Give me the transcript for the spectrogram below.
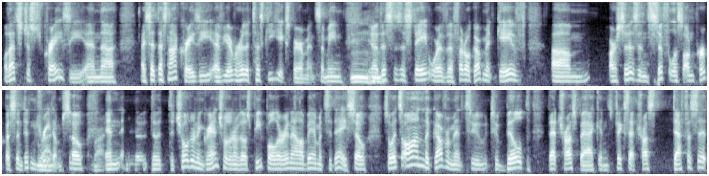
well that's just crazy and uh, i said that's not crazy have you ever heard of the tuskegee experiments i mean mm-hmm. you know mm-hmm. this is a state where the federal government gave um, our citizens syphilis on purpose and didn't treat right. them. So, right. and, and the, the, the, children and grandchildren of those people are in Alabama today. So, so it's on the government to to build that trust back and fix that trust deficit,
